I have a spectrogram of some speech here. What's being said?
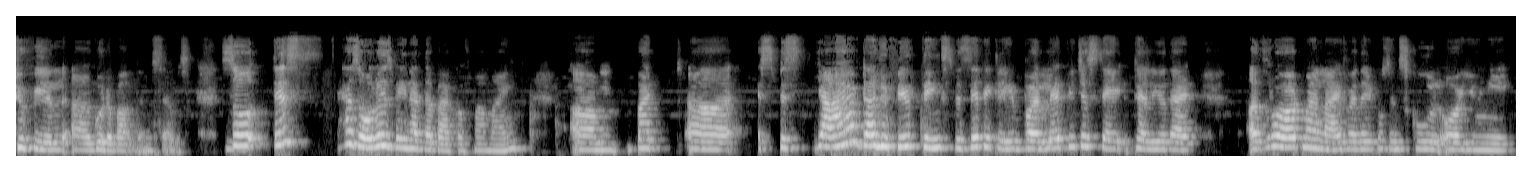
to feel uh, good about themselves. So mm-hmm. this has always been at the back of my mind. Um, but uh, yeah i have done a few things specifically but let me just say tell you that uh, throughout my life whether it was in school or uni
